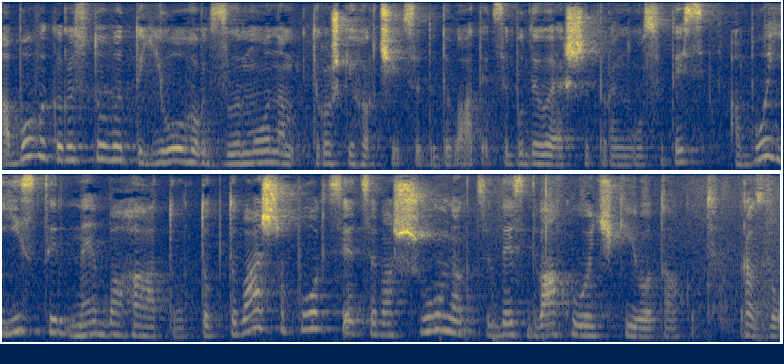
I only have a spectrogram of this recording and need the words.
Або використовувати йогурт з лимоном і трошки горчиці додавати, це буде легше приноситись, або їсти небагато. Тобто ваша порція це ваш шлунок, це десь два кулачки, отак от разом.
